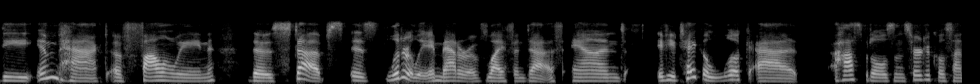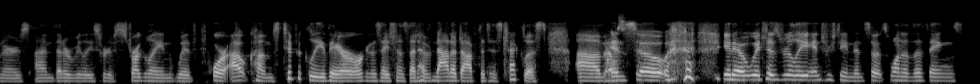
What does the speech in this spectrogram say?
the impact of following those steps is literally a matter of life and death and if you take a look at hospitals and surgical centers um, that are really sort of struggling with poor outcomes typically they are organizations that have not adopted his checklist. Um, and so you know which is really interesting and so it's one of the things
